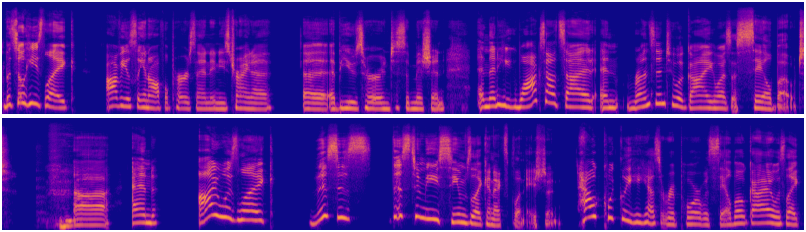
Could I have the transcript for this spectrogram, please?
But so he's like obviously an awful person, and he's trying to uh, abuse her into submission. And then he walks outside and runs into a guy who has a sailboat. Uh, and I was like, this is this to me seems like an explanation. How quickly he has a rapport with sailboat guy. I was like,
